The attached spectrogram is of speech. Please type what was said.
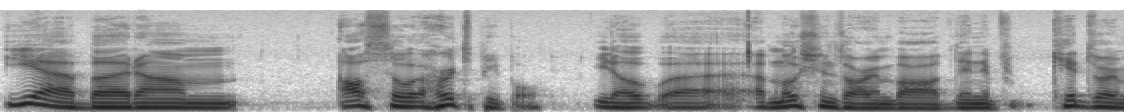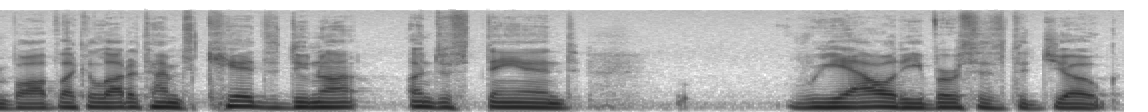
Yeah, but um, also it hurts people. You know, uh, emotions are involved, and if kids are involved, like a lot of times, kids do not understand reality versus the joke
